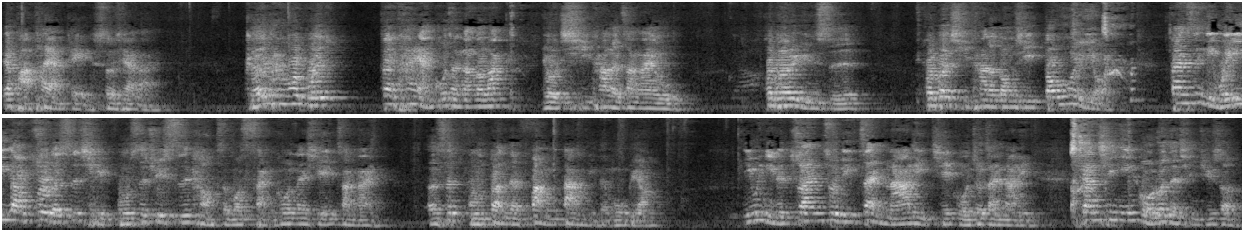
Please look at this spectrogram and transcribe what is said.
要把太阳给射下来。可是他会不会在太阳过程当中，他有其他的障碍物？会不会陨石？会不会其他的东西都会有？但是你唯一要做的事情，不是去思考怎么闪过那些障碍，而是不断的放大你的目标。因为你的专注力在哪里，结果就在哪里。相信因果论的，请举手。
